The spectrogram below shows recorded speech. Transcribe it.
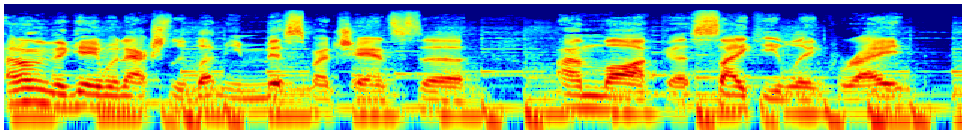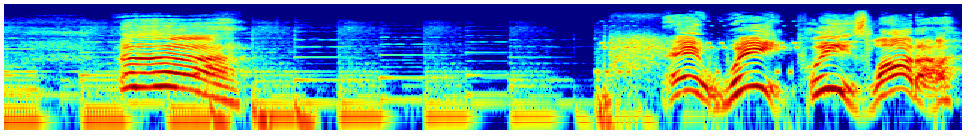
I don't think the game would actually let me miss my chance to unlock a Psyche Link, right? Ah! Hey, wait, please, Lotta!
